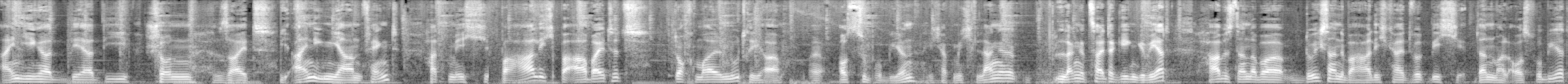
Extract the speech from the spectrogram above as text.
Ein Jäger, der die schon seit einigen Jahren fängt, hat mich beharrlich bearbeitet, doch mal Nutria äh, auszuprobieren. Ich habe mich lange, lange Zeit dagegen gewehrt, habe es dann aber durch seine Beharrlichkeit wirklich dann mal ausprobiert.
